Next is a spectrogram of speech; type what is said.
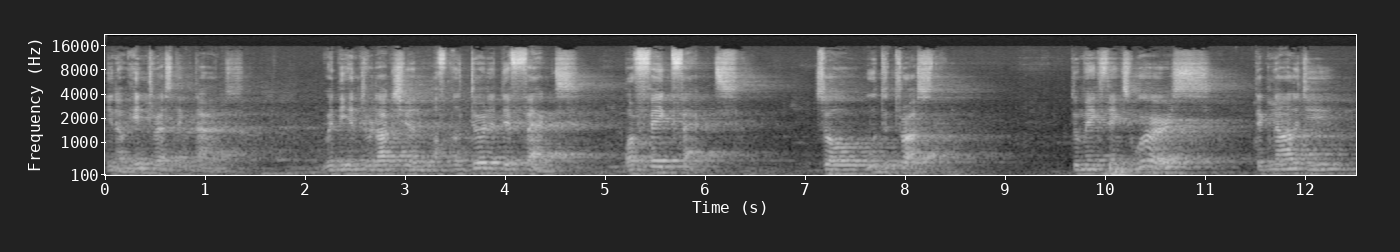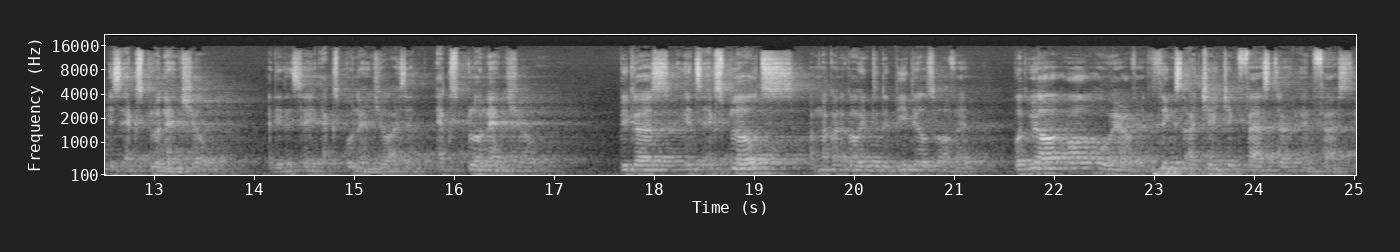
you know, interesting times, with the introduction of alternative facts or fake facts. So who to trust? To make things worse, technology is exponential. I didn't say exponential, I said exponential. Because it explodes, I'm not going to go into the details of it, but we are all aware of it. Things are changing faster and faster.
